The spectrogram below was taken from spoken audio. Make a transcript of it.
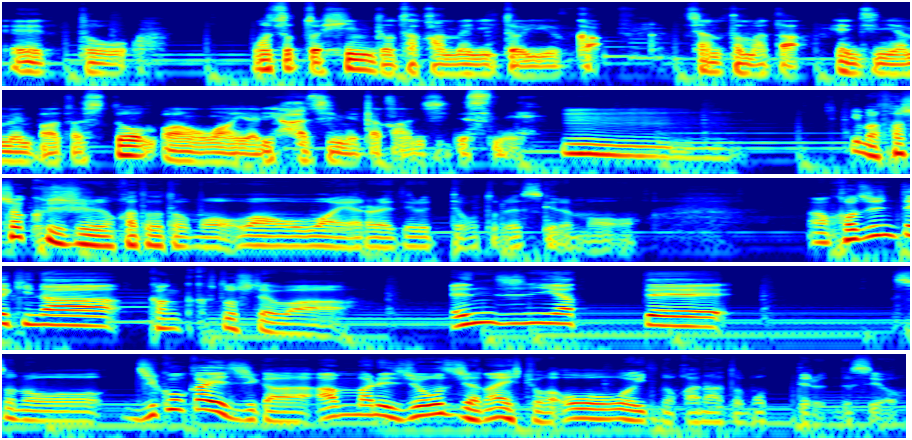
えーっと、もうちょっと頻度高めにというか、ちゃんとまたエンジニアメンバーたちとワンオンワンやり始めた感じですね。うーん。今、多職種の方ともワンオンワンやられてるってことですけども、あの個人的な感覚としては、エンジニアって、その、自己開示があんまり上手じゃない人が多いのかなと思ってるんですよ。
